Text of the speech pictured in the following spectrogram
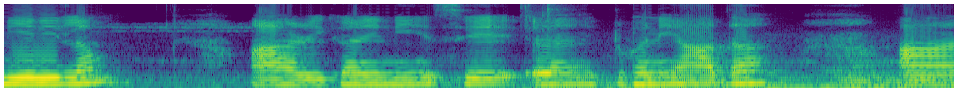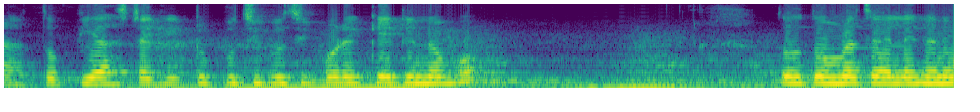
নিয়ে নিলাম। আর এখানে নিয়েছে একটুখানি আদা। আর তো পেঁয়াজটাকে একটু কুচি কুচি করে কেটে নেব। তো তোমরা চাইলে এখানে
